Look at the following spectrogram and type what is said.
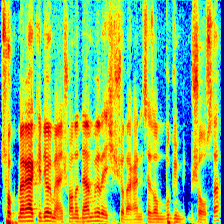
çok merak ediyorum yani. Şu anda Denver'da eşleşiyorlar hani sezon bugün bitmiş olsa.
